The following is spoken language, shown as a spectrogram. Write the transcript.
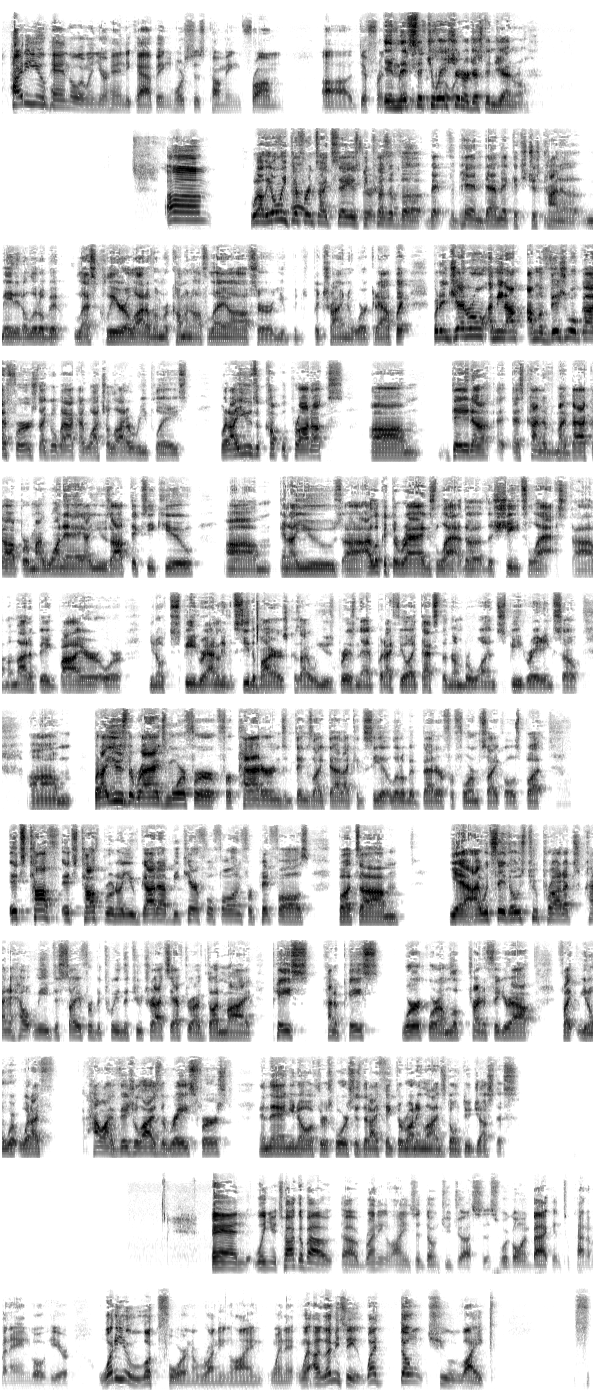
How do you handle it when you're handicapping horses coming from uh, different in this situation facilities? or just in general? Um, well, the only Uh, difference I'd say is is because of the the pandemic, it's just kind of made it a little bit less clear. A lot of them are coming off layoffs, or you've been, been trying to work it out. But but in general, I mean, I'm I'm a visual guy first. I go back, I watch a lot of replays, but I use a couple products, um, data as kind of my backup or my one A. I use OptixEQ. Um, and I use uh, I look at the rags la- the the sheets last. Um, I'm not a big Beyer or you know, speed rate. I don't even see the Beyers because I will use Brisnet, but I feel like that's the number one speed rating. So, um, but I use the rags more for for patterns and things like that. I can see it a little bit better for form cycles, but it's tough. It's tough, Bruno. You've got to be careful falling for pitfalls. But um, yeah, I would say those two products kind of help me decipher between the two tracks after I've done my pace kind of pace work where I'm look trying to figure out if I, you know, what, what I how I visualize the race first, and then you know if there's horses that I think the running lines don't do justice. And when you talk about uh, running lines that don't do justice, we're going back into kind of an angle here. What do you look for in a running line when it? When, uh, let me see. What don't you like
